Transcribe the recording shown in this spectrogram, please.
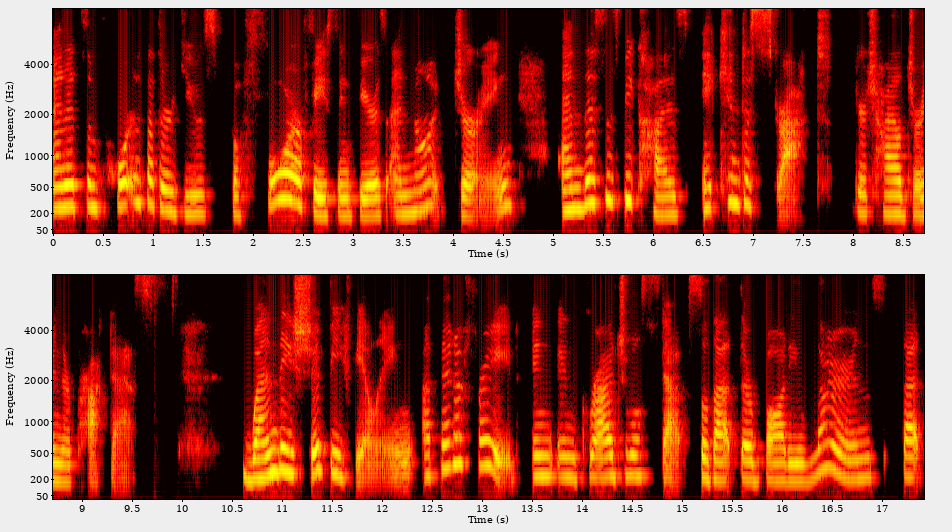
And it's important that they're used before facing fears and not during. And this is because it can distract your child during their practice when they should be feeling a bit afraid in, in gradual steps so that their body learns that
